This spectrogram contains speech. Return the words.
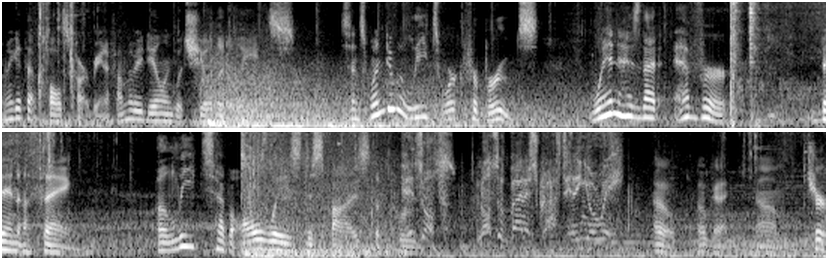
Let me get that pulse carbine if I'm going to be dealing with shielded elites. Since when do elites work for brutes? When has that ever been a thing? Elites have always despised the brutes. Lots of banished craft heading your way. Oh, okay. Um, sure.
